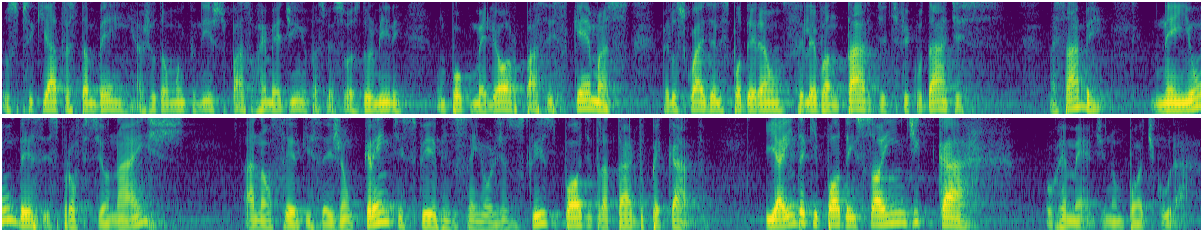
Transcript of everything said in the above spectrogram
Os psiquiatras também ajudam muito nisso, passam remedinho para as pessoas dormirem um pouco melhor, passam esquemas pelos quais eles poderão se levantar de dificuldades. Mas sabem, nenhum desses profissionais, a não ser que sejam crentes firmes do Senhor Jesus Cristo, pode tratar do pecado. E ainda que podem só indicar o remédio, não pode curar.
